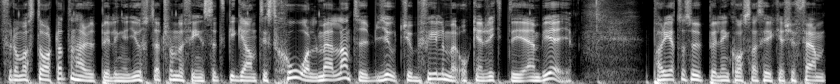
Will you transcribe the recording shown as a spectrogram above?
för de har startat den här utbildningen just eftersom det finns ett gigantiskt hål mellan typ YouTube-filmer och en riktig MBA. Paretos utbildning kostar cirka 25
